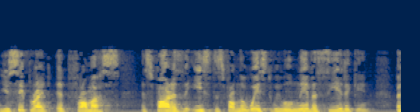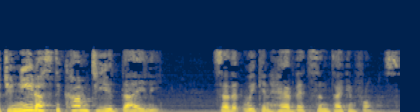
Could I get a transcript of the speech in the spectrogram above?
you separate it from us as far as the east is from the west. We will never see it again. But you need us to come to you daily so that we can have that sin taken from us.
